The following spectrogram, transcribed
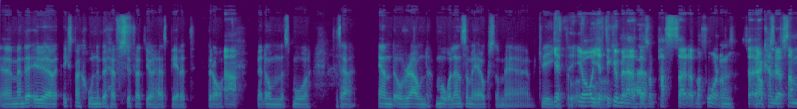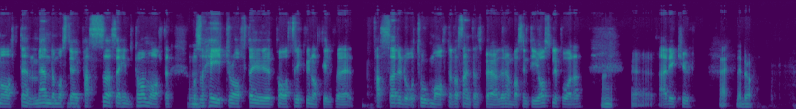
Eh, Men det är ju det, expansionen behövs ju för att göra det här spelet bra Ja, med de små så att säga, end of round målen som är också med kriget. jätte, ja, och jättekul med det här att Ja. den som passar, att man får något. Mm. Så här, Ja, jag kan lösa maten, men då måste jag ju passa så jag hinner ta maten. Mm. Och så hate draftar ju Patrik vid något tillfälle, passade då och tog maten fast han inte ens behövde den, bara så inte jag skulle få den. Mm. Eh, nej, det är kul. Nej, det är bra. Jag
